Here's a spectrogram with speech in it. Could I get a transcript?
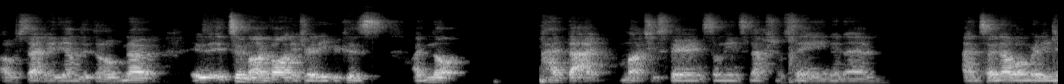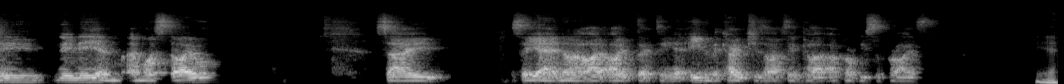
I was certainly the underdog. No, it, it took my advantage really because I'd not had that much experience on the international scene and um, and so no one really knew knew me and, and my style. So so yeah, no, I, I don't think it, even the coaches I think I, are probably surprised. Yeah.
